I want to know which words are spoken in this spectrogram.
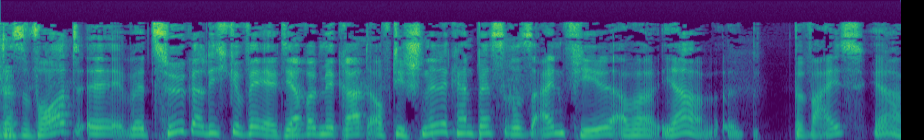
das Wort äh, zögerlich gewählt, ja, weil mir gerade auf die Schnelle kein besseres einfiel. Aber ja, Beweis, ja,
